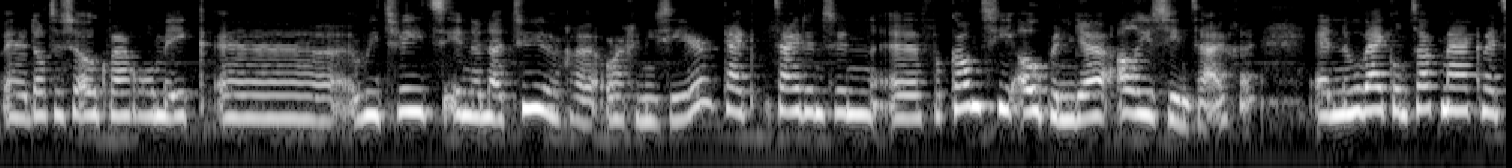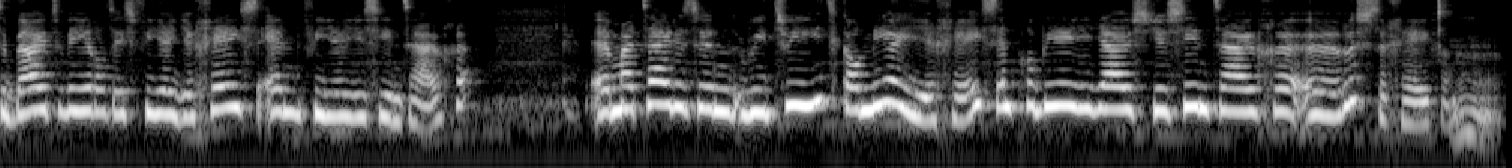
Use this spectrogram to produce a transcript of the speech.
Eh, dat is ook waarom ik eh, retreats in de natuur eh, organiseer. Kijk, tijdens een vakantie open je al je zintuigen. En hoe wij contact maken met de buitenwereld is via je geest en via je zintuigen. Maar tijdens een retreat kalmeer je je geest en probeer je juist je zintuigen rust te geven.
